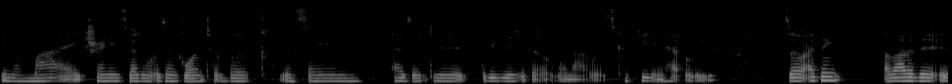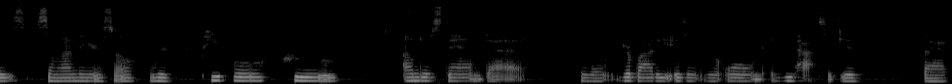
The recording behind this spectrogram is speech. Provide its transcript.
you know, my training schedule isn't going to look the same as it did three years ago when I was competing heavily. So I think a lot of it is surrounding yourself with people who understand that you know your body isn't your own and you have to give back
